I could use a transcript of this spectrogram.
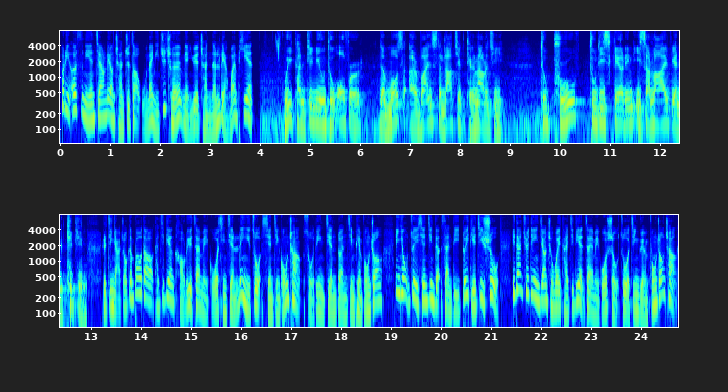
二零二四年将量产制造五纳米制程，每月产能两万片。We continue to offer the most advanced logic technology to prove 2D scaling is alive and kicking. 日经亚洲更报道，台积电考虑在美国新建另一座先进工厂，锁定尖端晶片封装，应用最先进的 3D 堆叠技术。一旦确定，将成为台积电在美国首座晶圆封装厂。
